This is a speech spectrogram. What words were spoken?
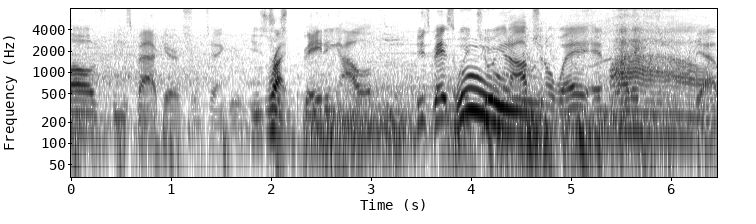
love these back airs from Tengu. He's Right. just baiting out. He's basically doing an Ooh. option away and letting. Wow. Yeah,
